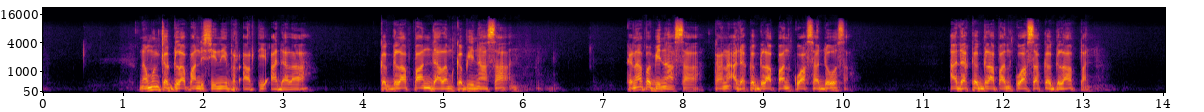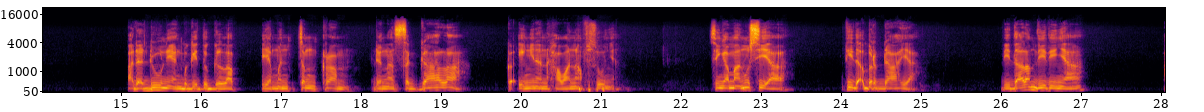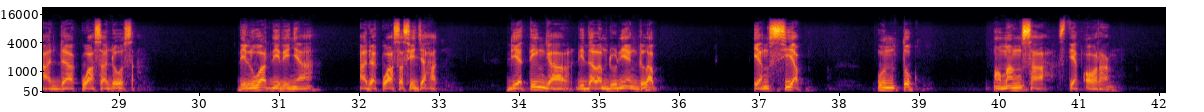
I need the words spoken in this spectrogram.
Namun kegelapan di sini berarti adalah kegelapan dalam kebinasaan Kenapa binasa? Karena ada kegelapan kuasa dosa. Ada kegelapan kuasa kegelapan. Ada dunia yang begitu gelap yang mencengkram dengan segala keinginan hawa nafsunya. Sehingga manusia tidak berdaya. Di dalam dirinya ada kuasa dosa. Di luar dirinya ada kuasa si jahat. Dia tinggal di dalam dunia yang gelap yang siap untuk memangsa setiap orang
